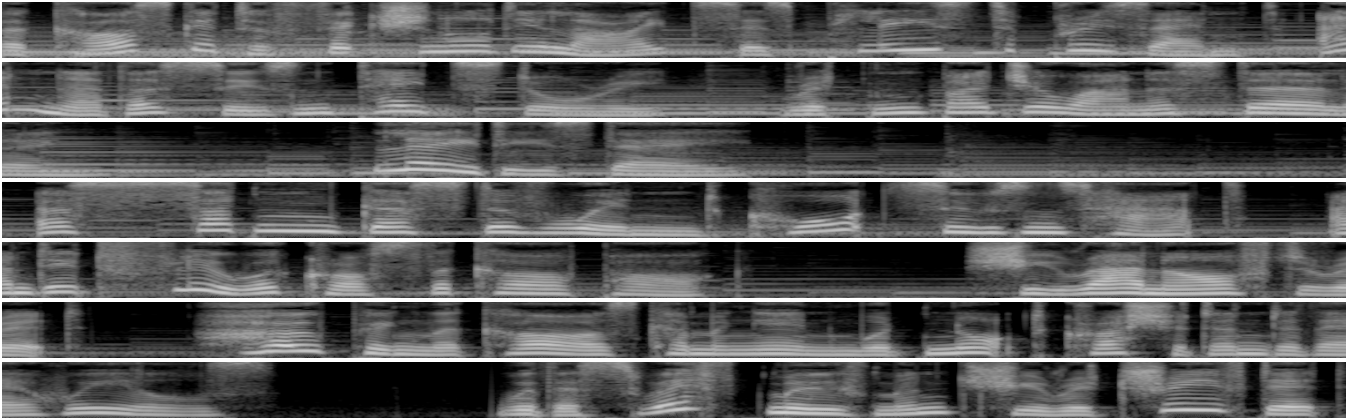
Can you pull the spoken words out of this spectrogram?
The Casket of Fictional Delights is pleased to present another Susan Tate story written by Joanna Sterling. Ladies' Day. A sudden gust of wind caught Susan's hat and it flew across the car park. She ran after it, hoping the cars coming in would not crush it under their wheels. With a swift movement, she retrieved it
